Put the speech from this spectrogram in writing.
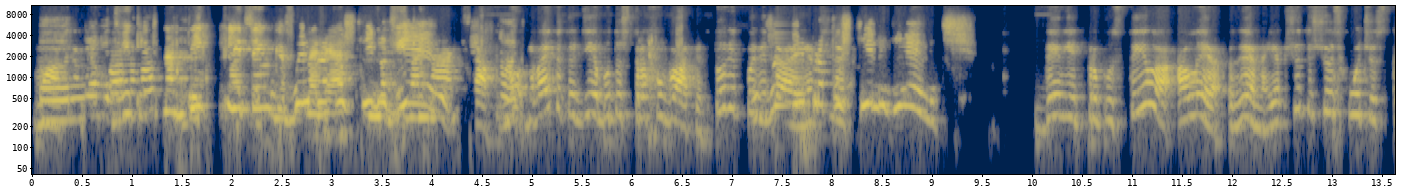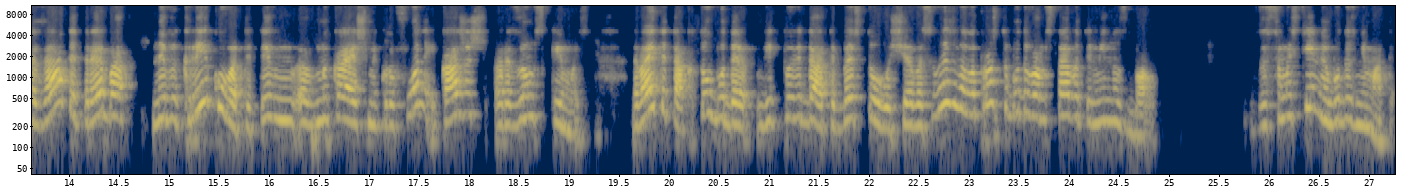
Маша Е, на дві клітинки. Дві 12. Так, ну давайте тоді я буду штрафувати. Хто відповідає? якщо- дев'ять. 9 пропустила, але Гена, якщо ти щось хочеш сказати, треба не викрикувати, ти вмикаєш мікрофон і кажеш разом з кимось. Давайте так, хто буде відповідати без того, що я вас визвала, просто буду вам ставити мінус бал. За самостійно буду знімати.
